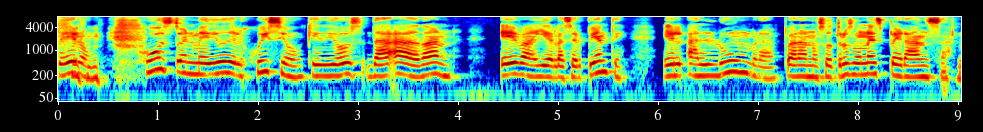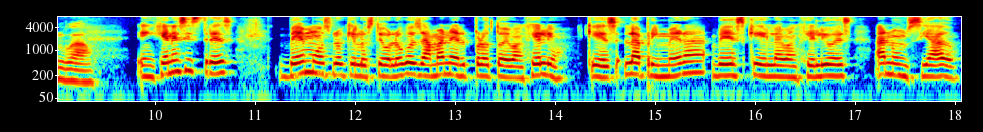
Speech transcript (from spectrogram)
pero justo en medio del juicio que Dios da a Adán, Eva y a la serpiente, Él alumbra para nosotros una esperanza. Wow. En Génesis 3 vemos lo que los teólogos llaman el protoevangelio, que es la primera vez que el evangelio es anunciado.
